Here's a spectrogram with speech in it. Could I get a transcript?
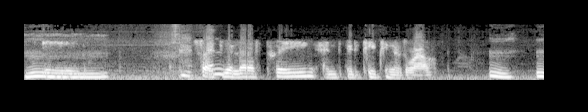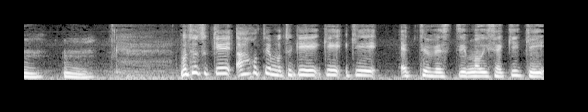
Hmm. So I do a lot of praying and meditating as well. Mm, mm, mm. motho ke a go twe motho ke ke ke activist mawisa ke gay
